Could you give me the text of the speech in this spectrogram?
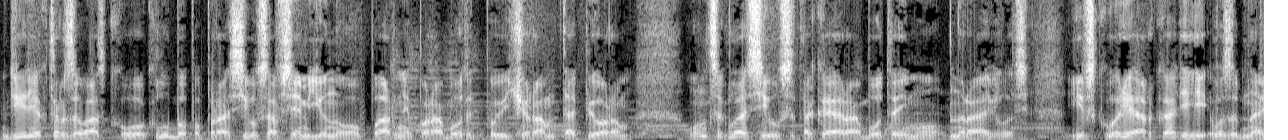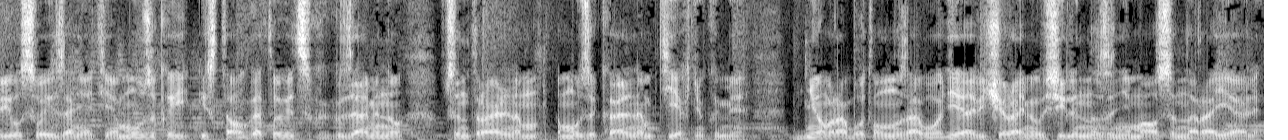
Директор заводского клуба попросил совсем юного парня поработать по вечерам топером. Он согласился, такая работа ему нравилась. И вскоре Аркадий возобновил свои занятия музыкой и стал готовиться к экзамену в Центральном музыкальном техникуме. Днем работал на заводе, а вечерами усиленно занимался на рояле.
